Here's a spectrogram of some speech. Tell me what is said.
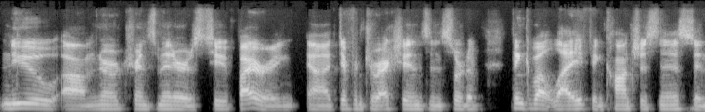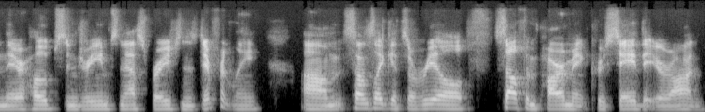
new um, neurotransmitters to firing uh, different directions and sort of think about life and consciousness and their hopes and dreams and aspirations differently. Um, sounds like it's a real self empowerment crusade that you're on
